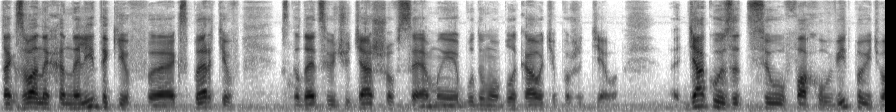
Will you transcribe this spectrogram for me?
так званих аналітиків, е, експертів, складається відчуття, що все, ми будемо в блекауті пожиттєво. Дякую за цю фахову відповідь.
